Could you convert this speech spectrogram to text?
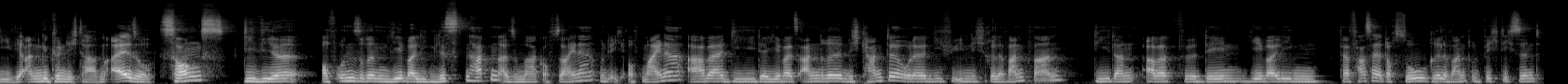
die wir angekündigt haben. Also Songs, die wir auf unseren jeweiligen Listen hatten, also Marc auf seiner und ich auf meiner, aber die der jeweils andere nicht kannte oder die für ihn nicht relevant waren, die dann aber für den jeweiligen Verfasser doch so relevant und wichtig sind,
